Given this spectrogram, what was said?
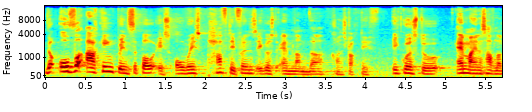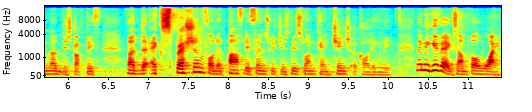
The overarching principle is always path difference equals to m lambda constructive equals to m minus half lambda destructive. But the expression for the path difference, which is this one, can change accordingly. Let me give you an example why.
